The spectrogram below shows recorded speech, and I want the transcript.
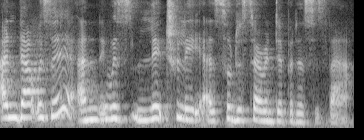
And that was it. And it was literally as sort of serendipitous as that.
